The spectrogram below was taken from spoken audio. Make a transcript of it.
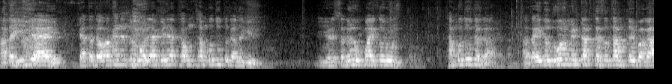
आता ही जी आहे की आता दवाखान्यातलं गोळ्या बिळ्या खाऊन थांबत होतं का लगेच? सगळे सगळं उपाय करून थांबत होतं का? आता इथं दोन मिनिटात कसं थांबतंय बघा.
